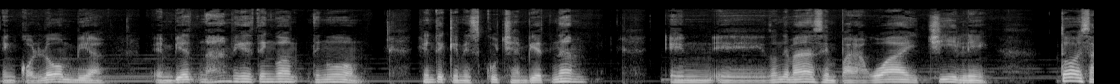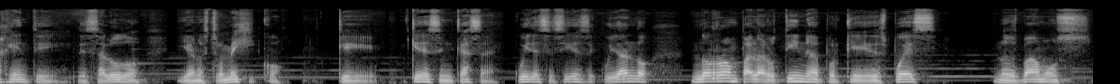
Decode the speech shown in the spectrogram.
en Colombia, en Vietnam. Tengo, tengo gente que me escucha en Vietnam, en eh, ¿dónde más? En Paraguay, Chile, toda esa gente de saludo y a nuestro México que quédese en casa, cuídese, síguese cuidando, no rompa la rutina porque después nos vamos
